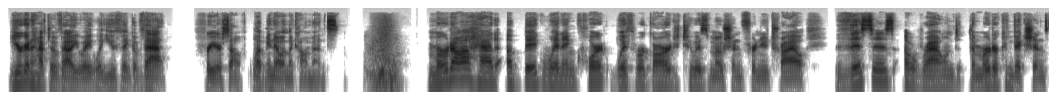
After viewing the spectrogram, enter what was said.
You're going to have to evaluate what you think of that for yourself. Let me know in the comments. Murdaugh had a big win in court with regard to his motion for new trial. This is around the murder convictions.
